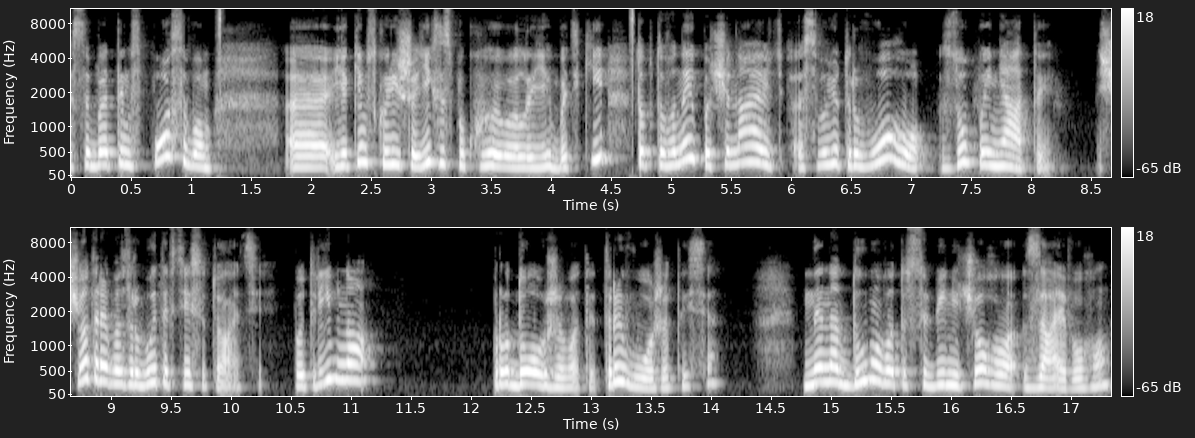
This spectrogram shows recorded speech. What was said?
себе тим способом, яким скоріше їх заспокоювали їх батьки. Тобто вони починають свою тривогу зупиняти. Що треба зробити в цій ситуації? Потрібно продовжувати тривожитися, не надумувати собі нічого зайвого,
